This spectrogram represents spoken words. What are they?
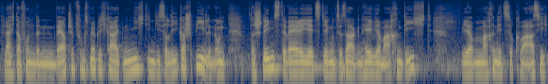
vielleicht auch von den Wertschöpfungsmöglichkeiten nicht in dieser Liga spielen. Und das Schlimmste wäre jetzt irgendwie zu sagen, hey, wir machen dicht, wir machen jetzt so quasi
